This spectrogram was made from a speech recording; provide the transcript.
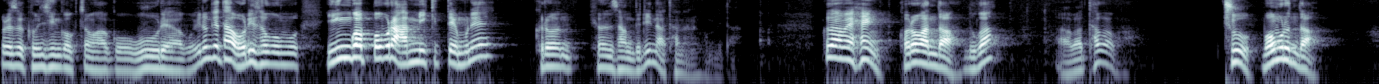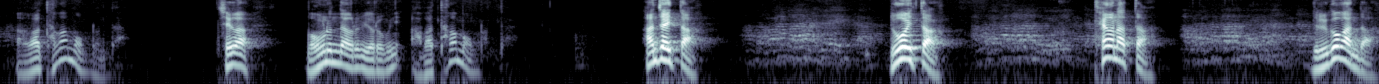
그래서 근심 걱정하고 우울해하고 이런 게 다 어리석음으로 인과법을 안 믿기 때문에 그런 현상들이 나타나는 겁니다. 그 다음에 행, 걸어간다. 누가? 아바타가. 주, 머무른다. 아바타가 머무른다. 제가 머무른다 그러면 여러분이 아바타가 머무른다. 앉아있다. 누워있다. 태어났다. 늙어간다.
